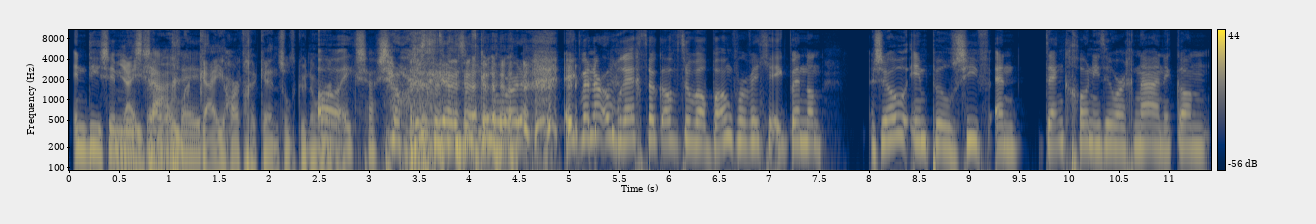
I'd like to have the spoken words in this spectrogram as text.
in die zin Jij zou ook heeft. keihard gecanceld kunnen worden. Oh, ik zou zo hard gecanceld kunnen worden. Ik ben er oprecht ook af en toe wel bang voor. Weet je, ik ben dan zo impulsief en denk gewoon niet heel erg na. En ik kan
